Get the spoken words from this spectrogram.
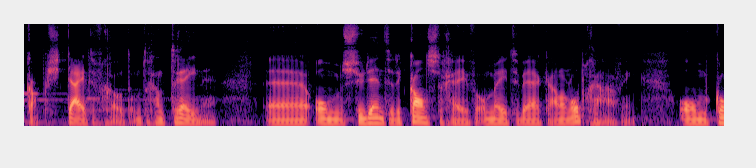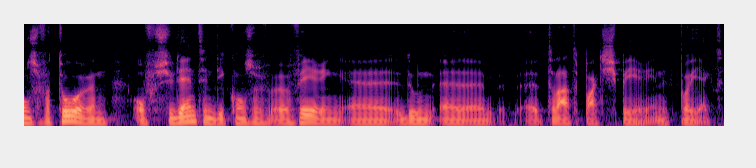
capaciteit te vergroten, om te gaan trainen. Uh, om studenten de kans te geven om mee te werken aan een opgraving. Om conservatoren of studenten die conservering uh, doen uh, te laten participeren in het project.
